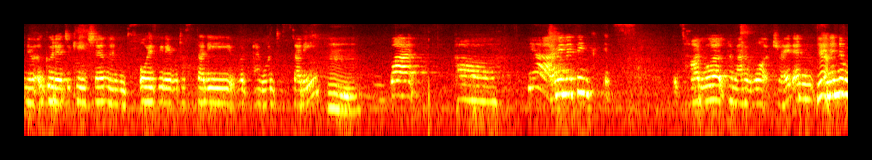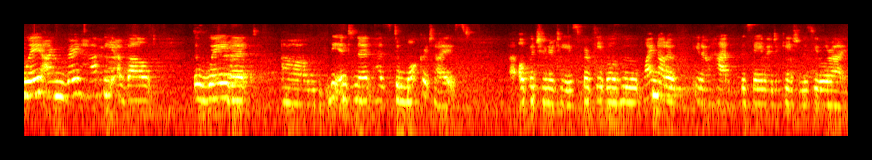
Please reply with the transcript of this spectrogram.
you know a good education and always been able to study what I want to study. Mm. But uh, yeah, I mean, I think it's it's hard work no matter what, right? And Yeah. and in a way, I'm very happy about the way that um, the internet has democratized uh, opportunities for people who might not have, you know, had the same education as you or I.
